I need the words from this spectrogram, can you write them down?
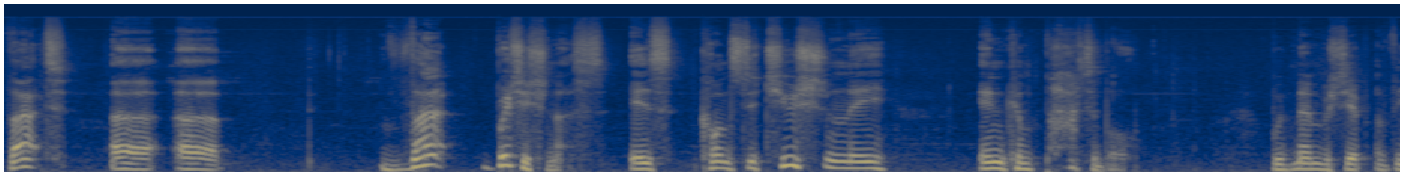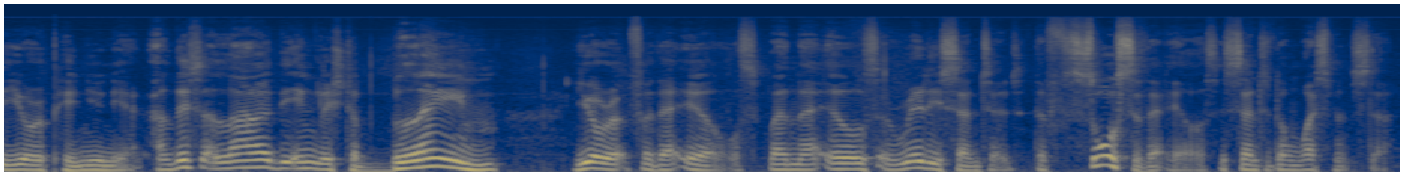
that uh, uh, that Britishness is constitutionally incompatible with membership of the European Union, and this allowed the English to blame Europe for their ills when their ills are really centred, the source of their ills is centred on Westminster.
